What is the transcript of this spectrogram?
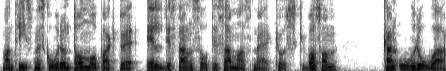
Man trivs med skor runt om och på aktuell distans och tillsammans med kusk. Vad som kan oroa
